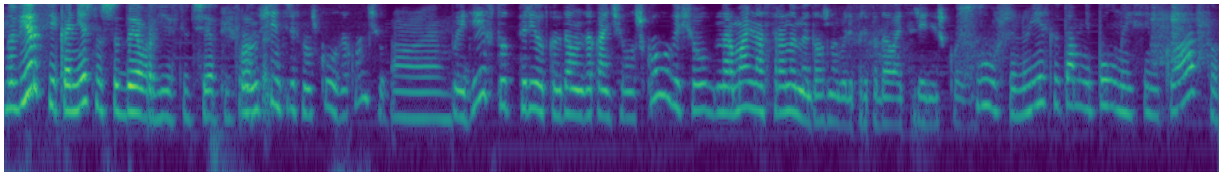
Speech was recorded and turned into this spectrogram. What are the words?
Но версии, конечно, шедевр, если честно. Он Просто... Вообще интересно, он школу закончил? А, По идее, в тот период, когда он заканчивал школу, еще нормально астрономию должны были преподавать в средней школе. Слушай, ну если там не полные 7 классов,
